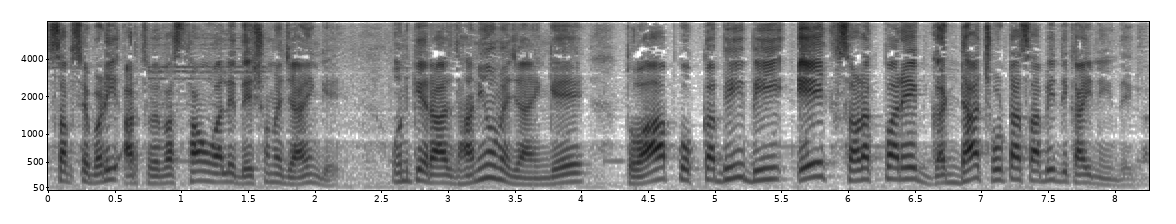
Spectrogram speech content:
सबसे बड़ी अर्थव्यवस्थाओं वाले देशों में जाएँगे उनके राजधानियों में जाएँगे तो आपको कभी भी एक सड़क पर एक गड्ढा छोटा सा भी दिखाई नहीं देगा।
